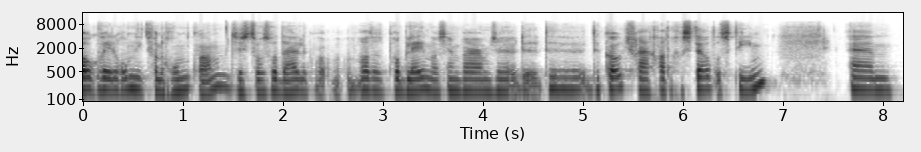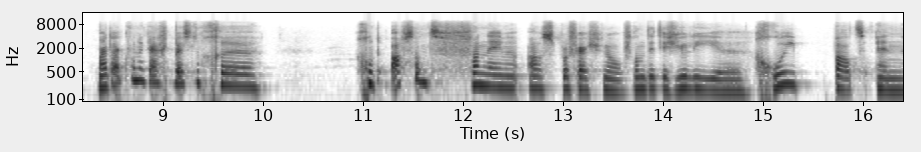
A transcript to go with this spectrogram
ook wederom niet van de grond kwam. Dus het was wel duidelijk wat het probleem was en waarom ze de, de, de coachvraag hadden gesteld als team. Um, maar daar kon ik eigenlijk best nog goed afstand van nemen als professional. Van dit is jullie groeipad en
